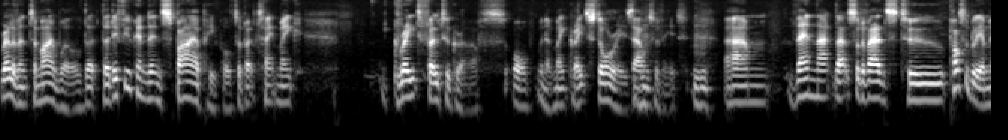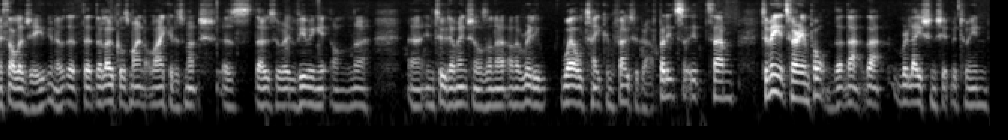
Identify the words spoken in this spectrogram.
relevant to my world that that if you can inspire people to but take make great photographs or you know make great stories out mm-hmm. of it mm-hmm. um, then that, that sort of adds to possibly a mythology. You know that the, the, locals might not like it as much as those who are viewing it on uh, uh, in two dimensionals on a on a really well taken photograph. But it's it's um, to me it's very important that that, that relationship between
